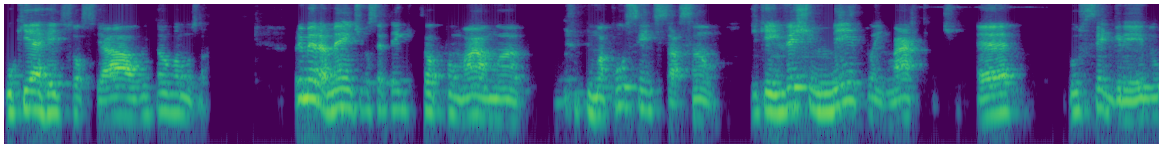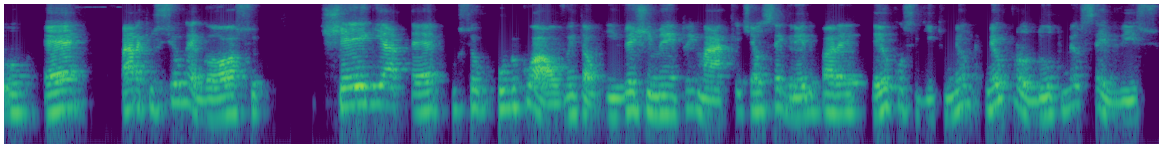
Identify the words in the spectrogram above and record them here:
o que é rede social. Então vamos lá. Primeiramente, você tem que tomar uma uma conscientização de que investimento em marketing é o segredo, é para que o seu negócio chegue até o seu público-alvo. Então, investimento em marketing é o segredo para eu conseguir que meu, meu produto, meu serviço,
